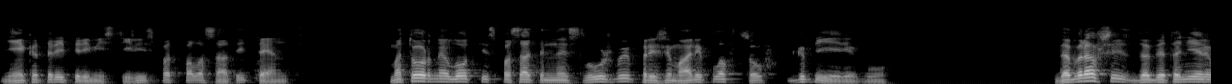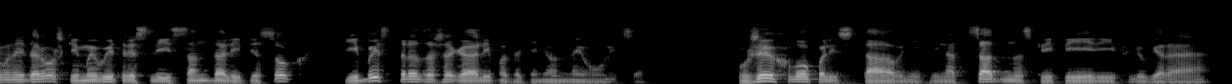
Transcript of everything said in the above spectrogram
некоторые переместились под полосатый тент. Моторные лодки спасательной службы прижимали пловцов к берегу. Добравшись до бетонированной дорожки, мы вытрясли из сандалий песок и быстро зашагали по затененной улице. Уже хлопали ставни и надсадно скрипели флюгера.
